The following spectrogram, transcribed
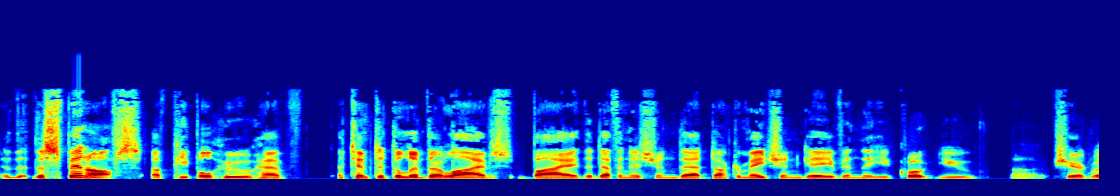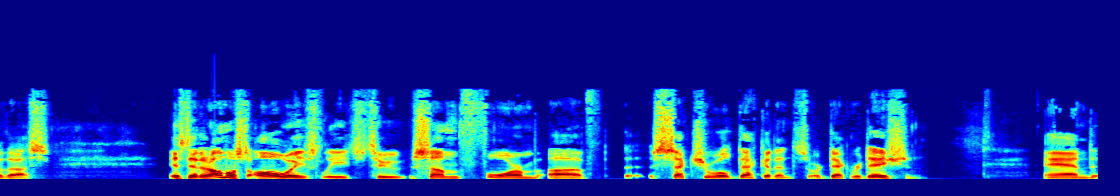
the, the spin-offs of people who have attempted to live their lives by the definition that Dr. Machen gave in the quote you uh, shared with us is that it almost always leads to some form of sexual decadence or degradation. And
